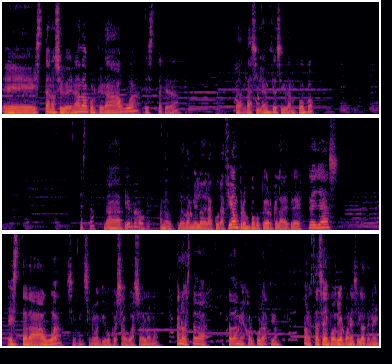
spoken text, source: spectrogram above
Eh, esta no sirve de nada porque da agua. ¿Esta que da? Da, da silencio, así que tampoco. ¿Esta? ¿Da tierra Ah, no, da también lo de la curación, pero un poco peor que la de tres estrellas. Esta da agua, si, no me equivoco es agua solo, ¿no? Ah, no, esta da, esta da mejor curación. Bueno, esta se podría poner si la tenéis.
